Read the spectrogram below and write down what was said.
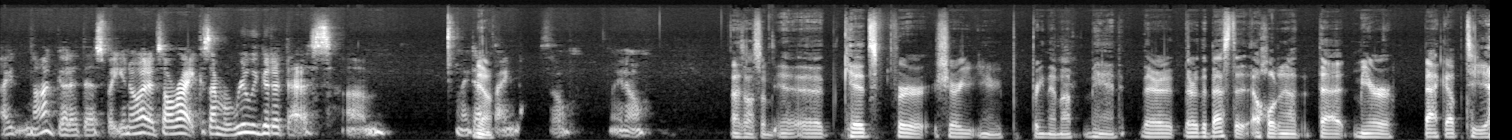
I'm not good at this, but you know what? It's all right because I'm really good at this. Um, identifying. Yeah. So you know, that's awesome. Uh, kids, for sure, you, you, bring them up. Man, they're they're the best at holding out that mirror back up to you.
